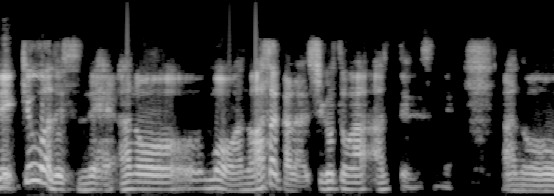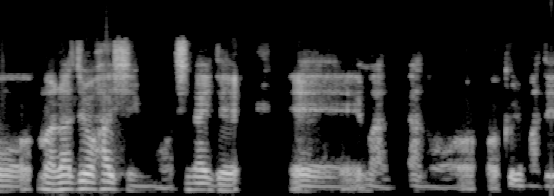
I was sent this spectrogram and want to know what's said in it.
で、今日はですね、あの、もうあの朝から仕事があってですね、あの、まあ、ラジオ配信もしないで、えー、まあ、あの、車で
